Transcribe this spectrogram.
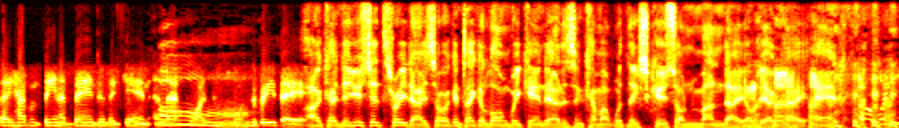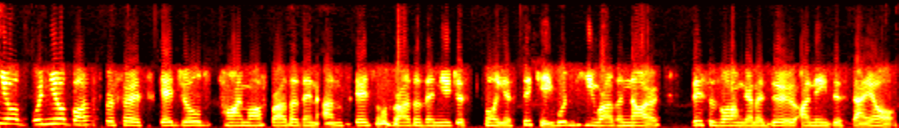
they haven't been abandoned again, and that's why it's important to be there. Oh. Okay, now you said three days, so I can take a long weekend out as and come up with an excuse on Monday. I'll be okay. And well, when your when your boss prefers scheduled time off rather than unscheduled, rather than you just pulling a sickie, wouldn't he rather know this is what I'm going to do? I need this day off.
